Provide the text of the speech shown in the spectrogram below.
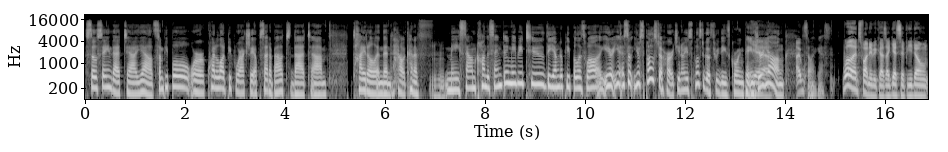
So saying that, uh, yeah, some people, or quite a lot of people were actually upset about that, um, title and then how it kind of may sound condescending maybe to the younger people as well. You're, you so you're supposed to hurt, you know, you're supposed to go through these growing pains. You're young. I- so I guess. Well, that's funny because I guess if you don't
